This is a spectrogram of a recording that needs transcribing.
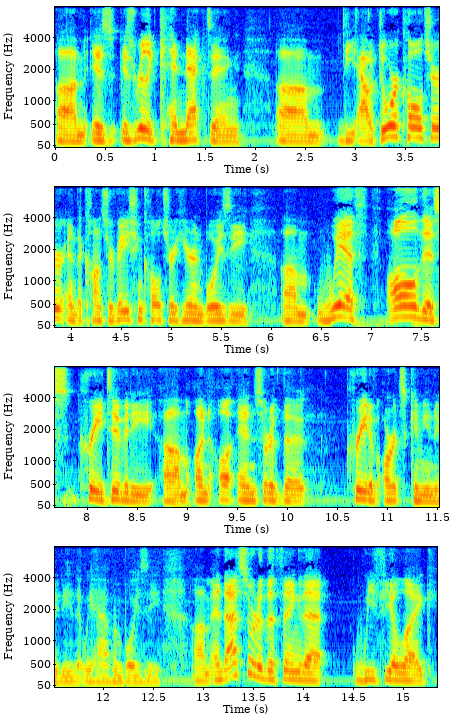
um, is is really connecting um, the outdoor culture and the conservation culture here in Boise um, with all this creativity um, on, uh, and sort of the creative arts community that we have in Boise, um, and that's sort of the thing that we feel like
